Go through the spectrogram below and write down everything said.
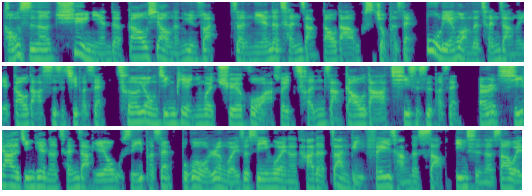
同时呢，去年的高效能运算整年的成长高达五十九 percent，物联网的成长呢也高达四十七 percent。车用晶片因为缺货啊，所以成长高达七十四 percent。而其他的晶片呢，成长也有五十一 percent，不过我认为这是因为呢，它的占比非常的少，因此呢，稍微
